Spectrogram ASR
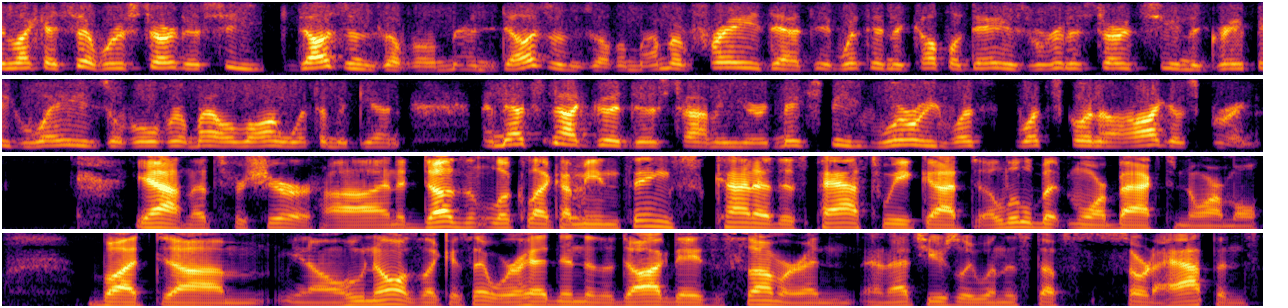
and like I said, we're starting to see dozens of them and dozens of them. I'm afraid that within a couple of days, we're going to start seeing the great big waves of over a mile long with them again, and that's not good this time of year. It makes me worried what's what's going to August bring. Yeah, that's for sure. Uh, and it doesn't look like. I mean, things kind of this past week got a little bit more back to normal. But um, you know, who knows? Like I said, we're heading into the dog days of summer, and, and that's usually when this stuff sort of happens.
